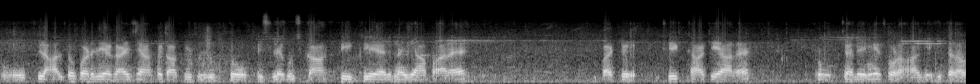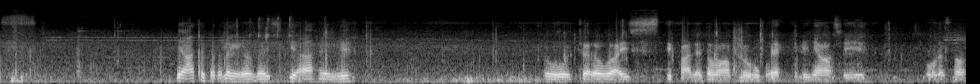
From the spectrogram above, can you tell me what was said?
तो फ़िलहाल तो पड़ दिया गाइस यहाँ पे काफ़ी दूर तो इसलिए कुछ काफ़ी क्लियर नहीं आ पा रहा है। बट ठीक ठाक ही आ रहा है। तो चलेंगे थोड़ा आगे की तरफ़। यहाँ से पता लगेगा गाइस क्या है ये। तो चलो गाइस दिखा देता हूँ आप लोगों को एक्चुअली यहाँ से थोड़ा सा।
